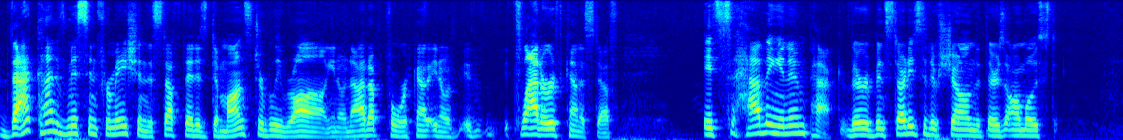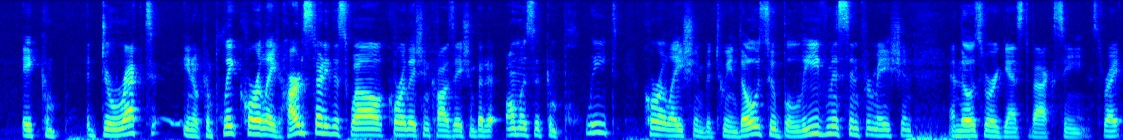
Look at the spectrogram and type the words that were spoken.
that kind of misinformation, the stuff that is demonstrably wrong, you know, not up for kind of, you know, flat Earth kind of stuff, it's having an impact. There have been studies that have shown that there's almost a com- direct, you know, complete correlation. Hard to study this well, correlation causation, but almost a complete correlation between those who believe misinformation and those who are against vaccines, right?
